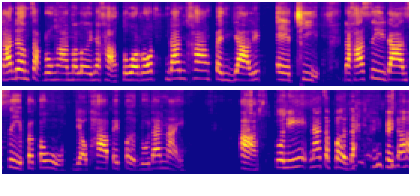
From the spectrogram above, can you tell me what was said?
นะเดิมจากโรงงานมาเลยเนี่ยค่ะ ตัวรถด้านข้างเป็นยาริสเอทีนะคะซีดาน 4 ประตู เดี๋ยวพาไปเปิดดูด้านใน อะตัวนี้น่าจะเปิดได้านในไม่ได้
